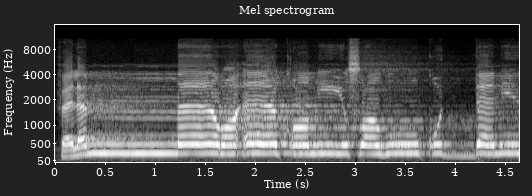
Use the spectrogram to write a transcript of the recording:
فلما رأى قميصه قد من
